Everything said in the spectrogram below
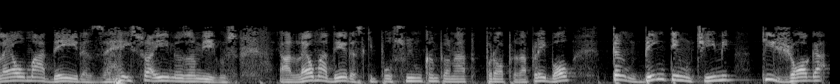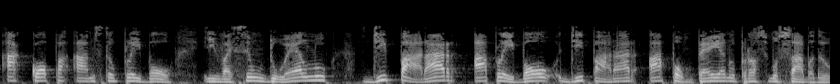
Léo Madeiras. É isso aí, meus amigos. A Léo Madeiras, que possui um campeonato próprio da Playball, também tem um time que joga a Copa Amstel Playball e vai ser um duelo de parar a Playball, de parar a Pompeia no próximo sábado.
